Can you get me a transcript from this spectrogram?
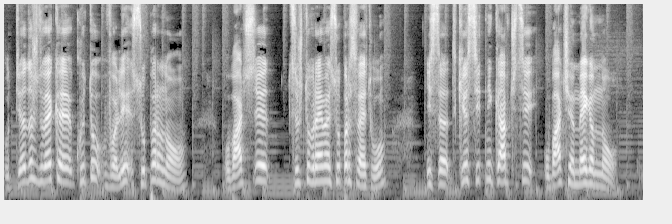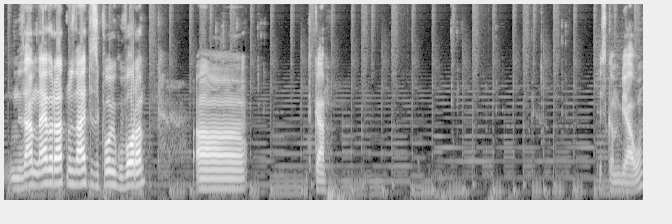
от тия дъждове, които вали супер много, обаче в същото време е супер светло и са такива ситни капчици, обаче е мега много не знам, най-вероятно знаете за какво ви говоря. А, така. Искам бяло.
